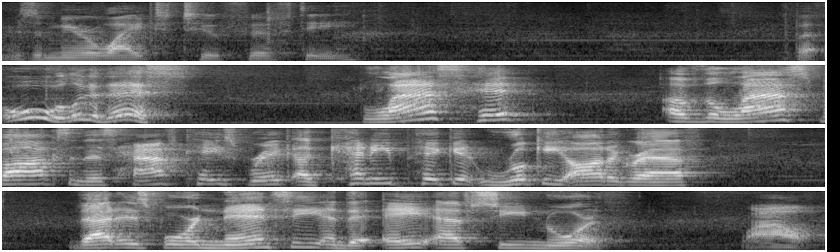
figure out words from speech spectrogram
There's Zamir White 250. But oh, look at this. Last hit of the last box in this half case break, a Kenny Pickett rookie autograph. That is for Nancy and the AFC North. Wow.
